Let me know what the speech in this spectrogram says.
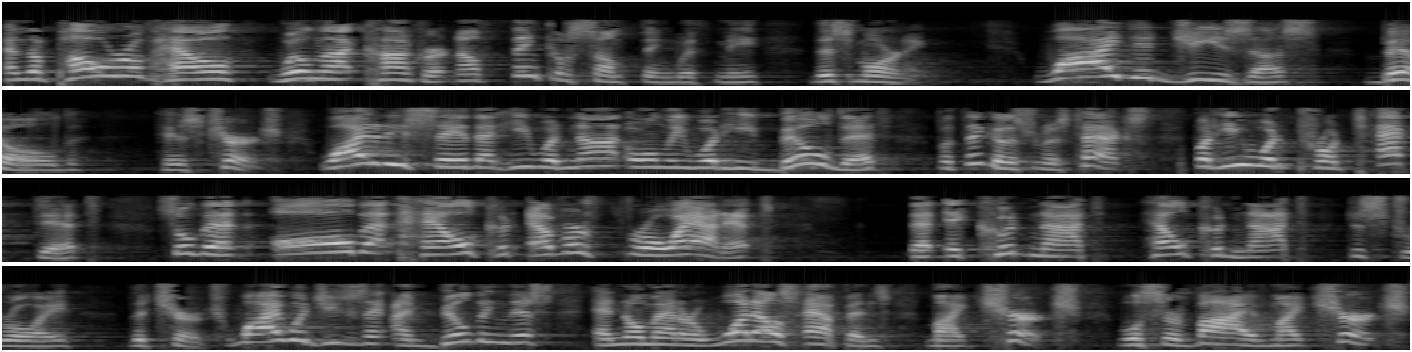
and the power of hell will not conquer it. Now think of something with me this morning. Why did Jesus build his church? Why did he say that he would not only would he build it, but think of this from his text, but he would protect it so that all that hell could ever throw at it, that it could not, hell could not destroy the church. Why would Jesus say, I'm building this and no matter what else happens, my church will survive, my church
